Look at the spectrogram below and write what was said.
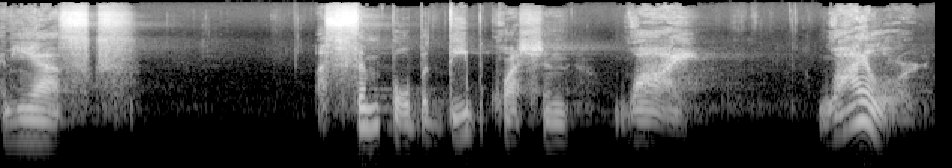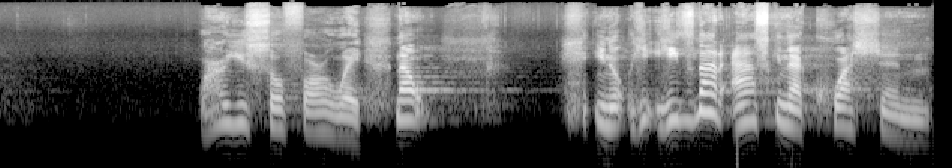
And he asks a simple but deep question why? Why, Lord? Why are you so far away? Now, you know, he, he's not asking that question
